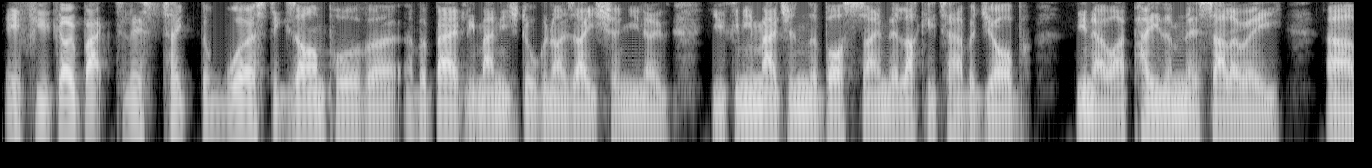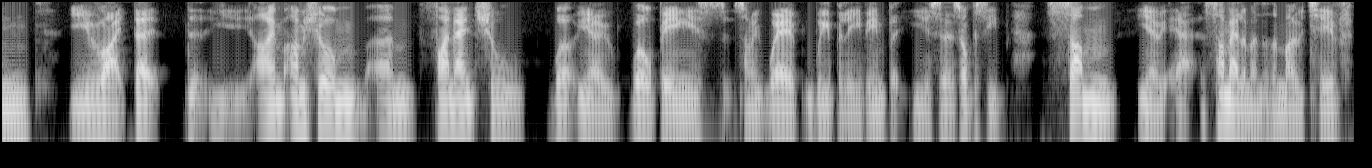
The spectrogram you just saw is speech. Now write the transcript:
if you go back to, let's take the worst example of a, of a badly managed organization, you know, you can imagine the boss saying they're lucky to have a job. You know, I pay them their salary. Um, you're right. That, that I'm, I'm sure um, financial well, you know, well-being is something where we believe in, but you know, so there's obviously some, you know, some element of the motive,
